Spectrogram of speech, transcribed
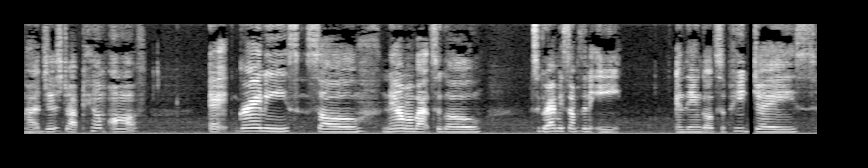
I just dropped him off at Granny's, so now I'm about to go to grab me something to eat and then go to PJ's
